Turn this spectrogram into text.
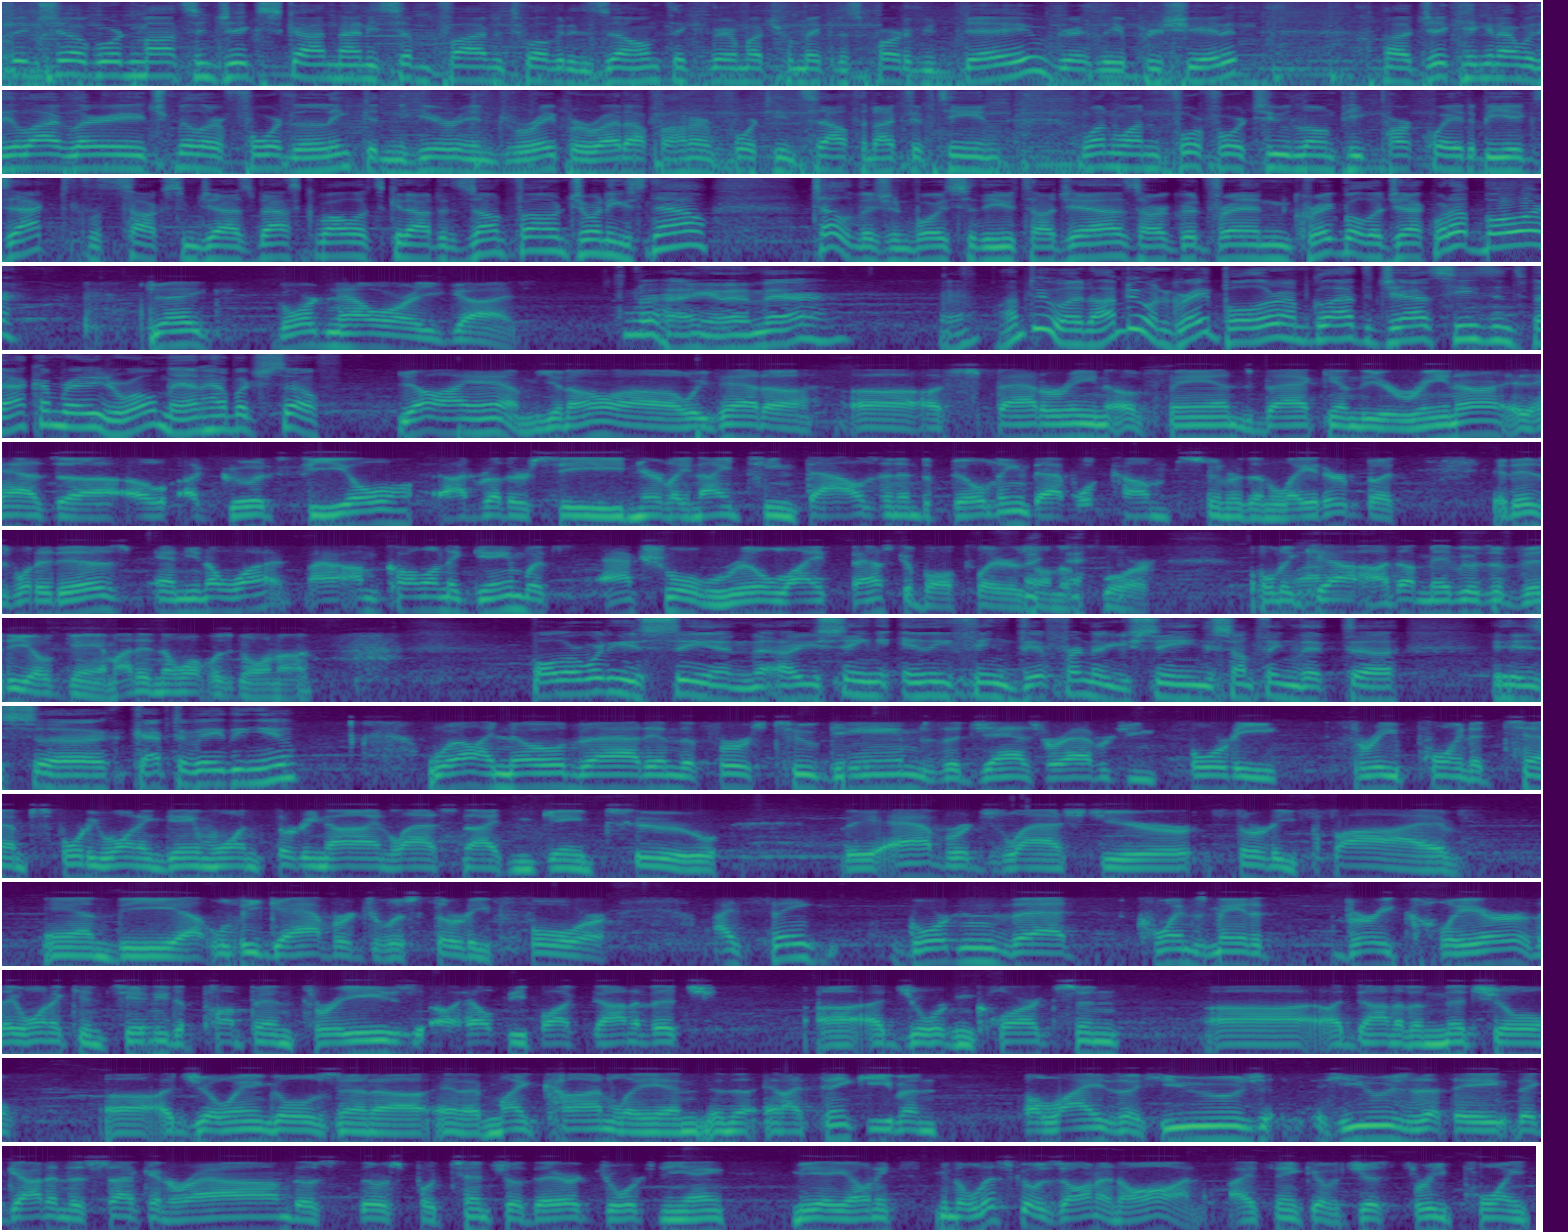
Big Show, Gordon Monson, Jake Scott, 97.5 and 1280 The Zone. Thank you very much for making us part of your day. We greatly appreciate it. Uh, Jake hanging out with you live. Larry H. Miller Ford Lincoln here in Draper, right off 114 South and I 15, 11442 Lone Peak Parkway to be exact. Let's talk some Jazz basketball. Let's get out to the zone phone. Joining us now, television voice of the Utah Jazz, our good friend Craig Bolerjack, What up, Bowler? Jake, Gordon, how are you guys? We're hanging in there. I'm doing I'm doing great, Bowler. I'm glad the Jazz season's back. I'm ready to roll, man. How about yourself? Yeah, I am. You know, uh, we've had a, a, a spattering of fans back in the arena. It has a, a, a good feel. I'd rather see nearly 19,000 in the building. That will come sooner than later, but it is what it is. And you know what? I, I'm calling a game with actual real life basketball players on the floor. Holy wow. cow! I thought maybe it was a video game. I didn't know what was going on. Bowler, what are you seeing? Are you seeing anything different? Are you seeing something that uh, is uh, captivating you? Well, I know that in the first two games, the Jazz were averaging 43 point attempts, 41 in game one, 39 last night in game two. The average last year, 35, and the uh, league average was 34. I think, Gordon, that Quinn's made it very clear they want to continue to pump in threes. A healthy Bogdanovich, uh, a Jordan Clarkson, uh, a Donovan Mitchell, uh, a Joe Ingles, and a, and a Mike Conley, and and, and I think even Elijah Hughes, Hughes that they they got in the second round. Those those potential there. Georges Niang, Miye Oni. I mean, the list goes on and on. I think of just three point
